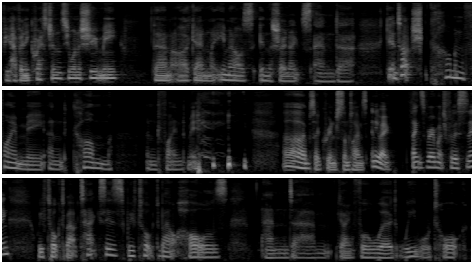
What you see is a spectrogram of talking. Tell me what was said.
If you have any questions you want to shoot me, then uh, again, my email's in the show notes and uh, get in touch. Come and find me and come and find me. Oh, I'm so cringe sometimes. Anyway, thanks very much for listening. We've talked about taxes, we've talked about holes, and um, going forward, we will talk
